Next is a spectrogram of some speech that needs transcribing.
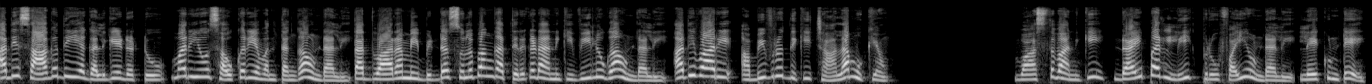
అది సాగదీయగలిగేటట్టు మరియు సౌకర్యవంతంగా ఉండాలి. తద్వారా మీ బిడ్డ సులభంగా తిరగడానికి వీలుగా ఉండాలి. అది వారి అభివృద్ధికి చాలా ముఖ్యం. వాస్తవానికి డైపర్ లీక్ ప్రూఫ్ అయి ఉండాలి. లేకుంటే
